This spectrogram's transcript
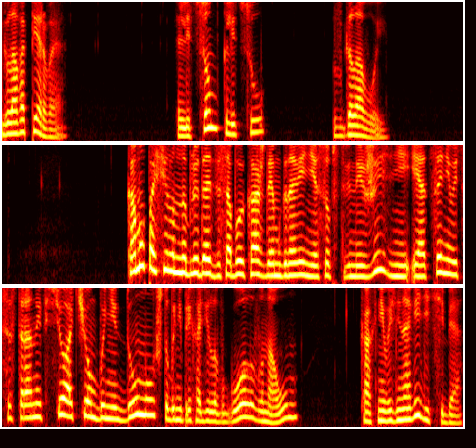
Глава первая. Лицом к лицу с головой. Кому по силам наблюдать за собой каждое мгновение собственной жизни и оценивать со стороны все, о чем бы ни думал, чтобы не приходило в голову, на ум? Как не возненавидеть себя,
